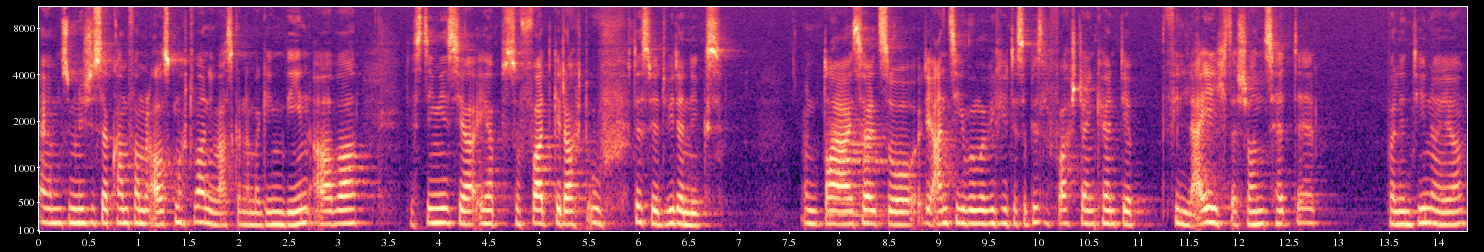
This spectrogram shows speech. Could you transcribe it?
Ähm, zumindest ist der Kampf einmal ausgemacht worden, ich weiß gar nicht mehr gegen wen, aber das Ding ist ja, ich habe sofort gedacht, uff, das wird wieder nichts. Und da ist halt so die einzige, wo man wirklich das ein bisschen vorstellen könnte, vielleicht eine Chance hätte, Valentina, ja.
